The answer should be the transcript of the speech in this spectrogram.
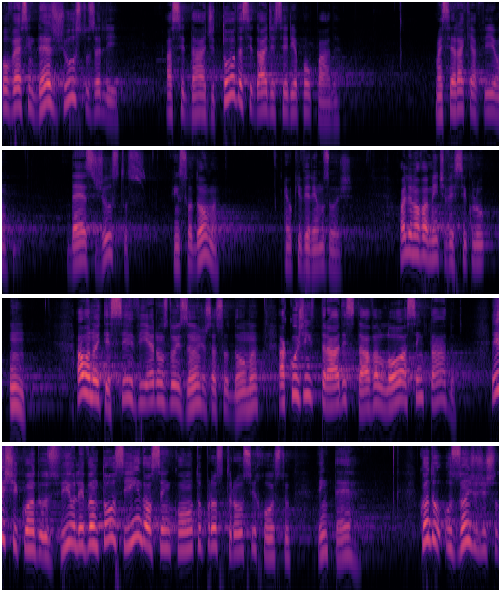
houvessem 10 justos ali, a cidade, toda a cidade seria poupada. Mas será que haviam dez justos em Sodoma? É o que veremos hoje. Olhe novamente o versículo 1. Ao anoitecer, vieram os dois anjos a Sodoma, a cuja entrada estava Ló assentado. Este, quando os viu, levantou-se indo ao seu encontro, prostrou-se rosto em terra. Quando os anjos, de,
